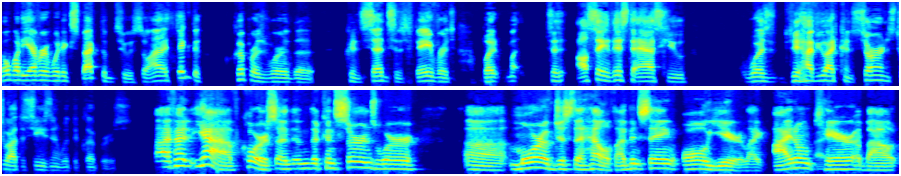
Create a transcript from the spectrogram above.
nobody ever would expect him to. So I think the Clippers were the consensus favorites. But my, to, I'll say this to ask you: Was have you had concerns throughout the season with the Clippers? I've had, yeah, of course. And the concerns were uh, more of just the health. I've been saying all year, like I don't Right. care about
